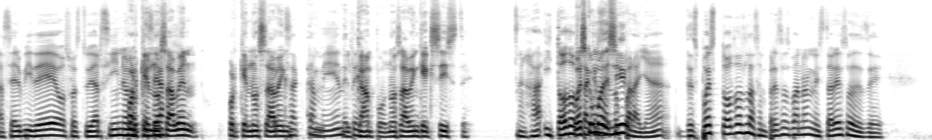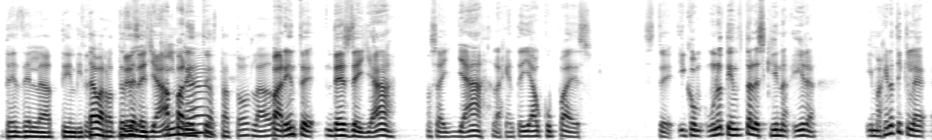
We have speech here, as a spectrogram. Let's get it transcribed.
hacer videos o a estudiar cine o Porque lo que no saben, porque no saben Exactamente. del campo, no saben que existe. Ajá, y todo Pues está como creciendo decir- para allá. Después todas las empresas van a necesitar eso desde desde la tiendita De- Barrotes de la desde ya, esquina pariente. hasta todos lados. Pariente, desde ya. O sea, ya, la gente ya ocupa eso. Este, y con una tiendita a la esquina, mira, imagínate que le,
